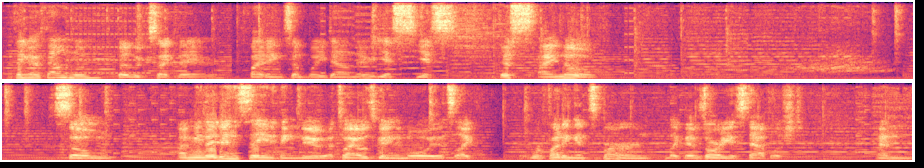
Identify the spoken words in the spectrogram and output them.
I think I found him. That looks like they're fighting somebody down there. Yes, yes, yes, I know. So, I mean, they didn't say anything new. That's why I was getting annoyed. It's like, we're fighting against Bern, like it was already established. And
